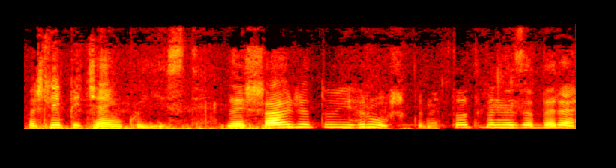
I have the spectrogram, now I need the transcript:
Пошли печеньку їсти. Лишай вже ту ігрушку, ніхто тебе не забере.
